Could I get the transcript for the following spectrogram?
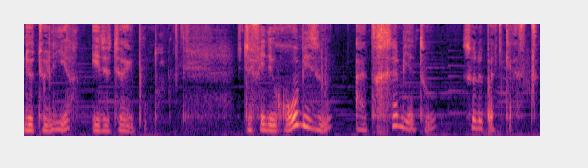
de te lire et de te répondre. Je te fais de gros bisous. À très bientôt sur le podcast.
